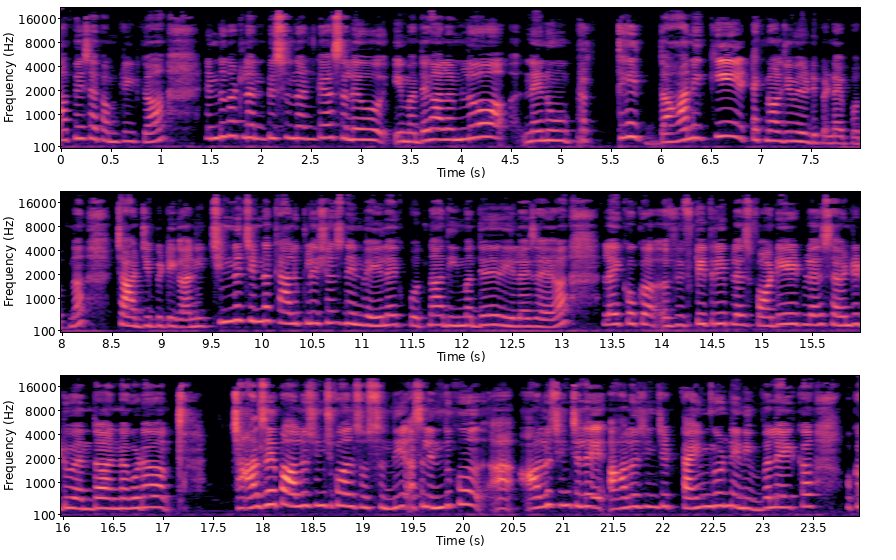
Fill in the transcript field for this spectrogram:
ఆపేసా కంప్లీట్గా ఎందుకు అట్లా అనిపిస్తుంది అంటే అసలు ఈ మధ్యకాలంలో నేను ప్రతి దానికి టెక్నాలజీ మీద డిపెండ్ అయిపోతున్నా. చార్ట్ జీపీటీ కానీ చిన్న చిన్న క్యాలిక్యులేషన్స్ నేను వేయలేకపోతున్నా. అది ఈ మధ్యనే రియలైజ్ అయ్యా. లైక్ ఒక fifty three plus forty eight plus seventy two ఎంత అన్నా కూడా చాలాసేపు ఆలోచించుకోవాల్సి వస్తుంది. అసలు ఎందుకు ఆలోచించలే ఆలోచించే టైం కూడా నేను ఇవ్వలేక ఒక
